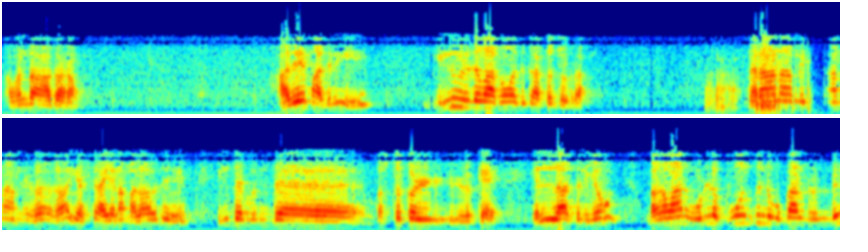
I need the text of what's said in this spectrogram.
அவன் தான் ஆதாரம். அதே மாதிரி இன்னும் விதமாகவும் அதுக்கு அர்த்தம் சொல்றான் நராணாம் நித்யானாம் எஸ் அயனம் அதாவது இந்த இந்த வஸ்துக்கள் இருக்க எல்லாத்துலயும் பகவான் உள்ள பூந்துன்னு உட்கார்ந்து இருந்து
